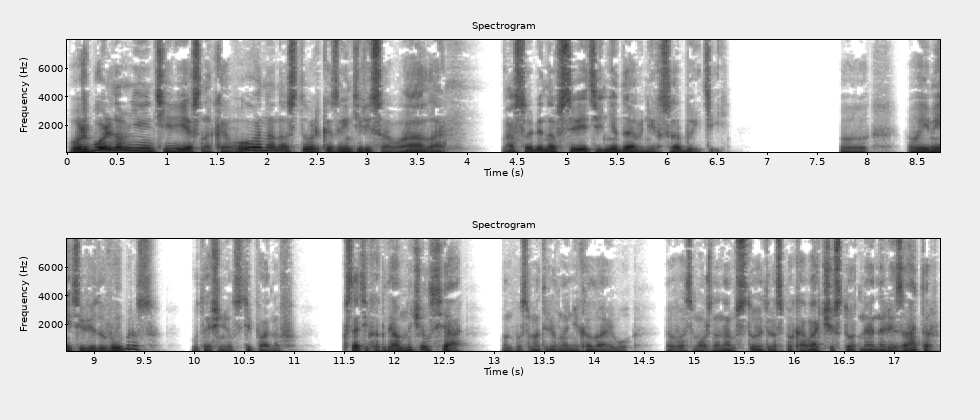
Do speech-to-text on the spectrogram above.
Уж больно мне интересно, кого она настолько заинтересовала, особенно в свете недавних событий. Э, «Вы имеете в виду выброс?» — уточнил Степанов. «Кстати, когда он начался?» — он посмотрел на Николаеву. «Возможно, нам стоит распаковать частотный анализатор?»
